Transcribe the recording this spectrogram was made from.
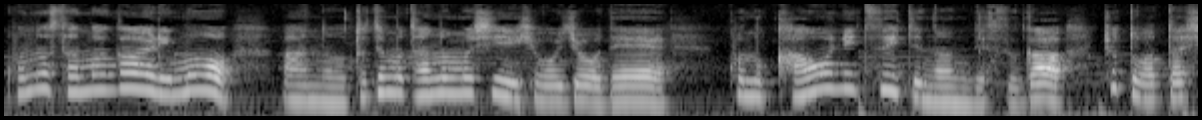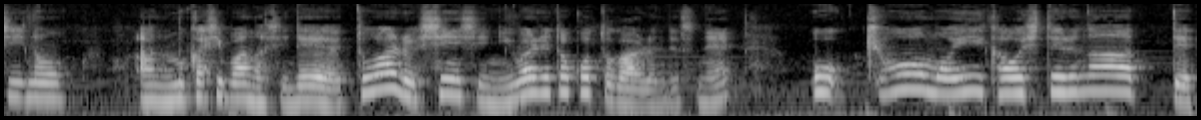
この様変わりもあのとても頼もしい表情でこの顔についてなんですがちょっと私のあの昔話でとある紳士に言われたことがあるんですね。お、今日もいい顔してるなーって、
